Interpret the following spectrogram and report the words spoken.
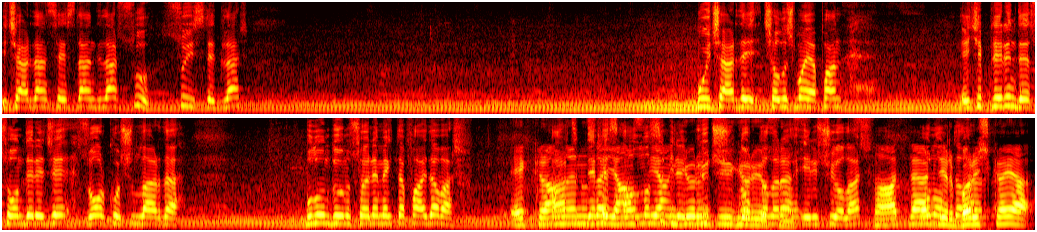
içeriden seslendiler, su, su istediler. Bu içeride çalışma yapan ekiplerin de son derece zor koşullarda bulunduğunu söylemekte fayda var. Alması yansıyan bile görüntüyü görüyorsunuz. erişiyorlar. Saatlerdir O noktalar- Barış Kaya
